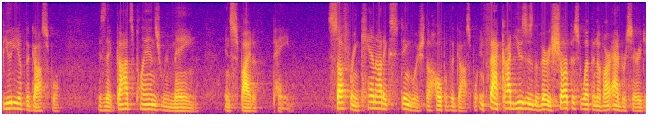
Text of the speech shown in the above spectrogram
beauty of the gospel is that God's plans remain in spite of pain. Suffering cannot extinguish the hope of the gospel. In fact, God uses the very sharpest weapon of our adversary to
